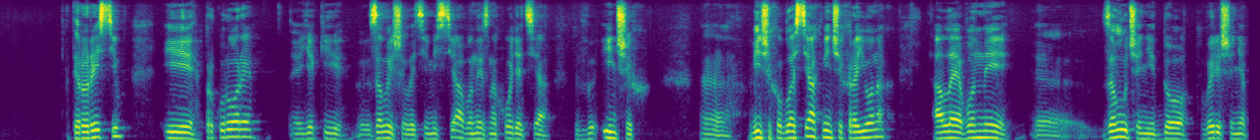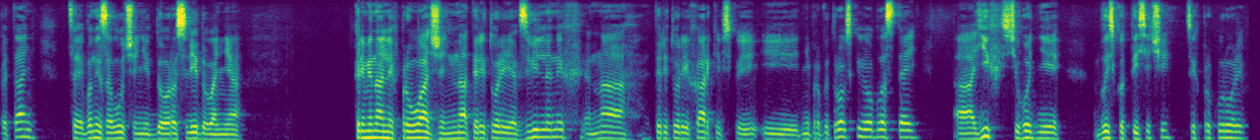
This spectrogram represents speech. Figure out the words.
терористів, і прокурори, е, які е, залишили ці місця, вони знаходяться в інших, е, в інших областях, в інших районах, але вони е, залучені до вирішення питань. Це вони залучені до розслідування кримінальних проваджень на територіях звільнених, на території Харківської і Дніпропетровської областей. А їх сьогодні близько тисячі цих прокурорів.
